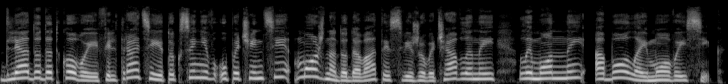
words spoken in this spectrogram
Для додаткової фільтрації токсинів у печінці можна додавати свіжовичавлений лимонний або лаймовий сік.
